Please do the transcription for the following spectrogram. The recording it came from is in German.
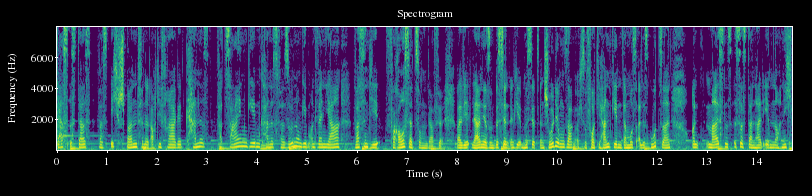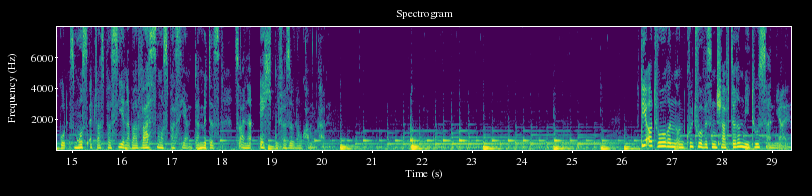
das ist das, was ich spannend finde. Auch die Frage, kann es Verzeihen geben, kann es Versöhnung geben und wenn ja, was sind die Voraussetzungen dafür? Weil wir lernen ja so ein bisschen, irgendwie, ihr müsst jetzt Entschuldigung sagen, euch sofort die Hand geben, da muss alles gut sein. Und meistens ist es dann halt eben noch nicht gut. Es muss etwas passieren, aber was muss passieren, damit es zu einer echten Versöhnung kommen kann? Die Autorin und Kulturwissenschaftlerin Mitu Sanyal.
